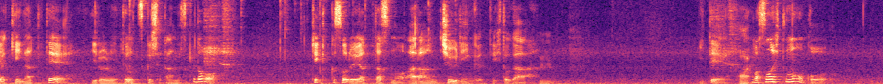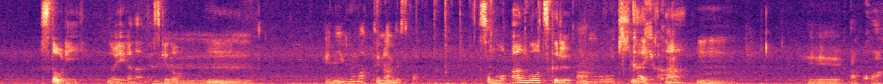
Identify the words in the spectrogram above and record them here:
躍起になってていろいろ手を尽くしてたんですけど結局それをやったそのアラン・チューリングっていう人がうん。いて、はい。まあ、その人のこうストーリーの映画なんですけど、うん。んエニグマって何ですか？その暗号を作る暗号を機械かな、うん、へえあこあ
